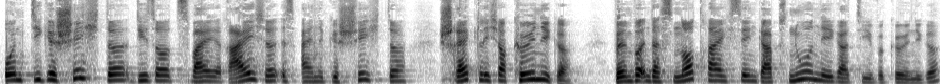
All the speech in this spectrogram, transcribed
Und die Geschichte dieser zwei Reiche ist eine Geschichte schrecklicher Könige. Wenn wir in das Nordreich sehen, gab es nur negative Könige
